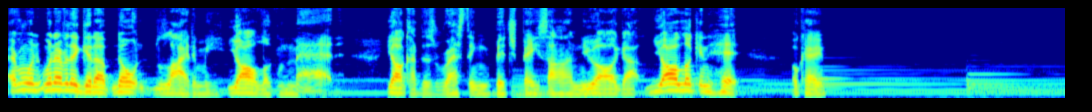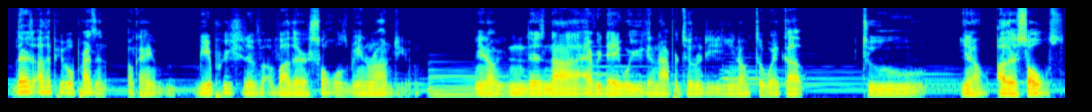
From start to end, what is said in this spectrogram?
Everyone, whenever they get up, don't lie to me. Y'all look mad. Y'all got this resting bitch face on. You all got y'all looking hit. Okay. There's other people present. Okay. Be appreciative of other souls being around you. You know, there's not every day where you get an opportunity, you know, to wake up to you know, other souls.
